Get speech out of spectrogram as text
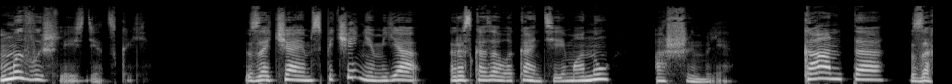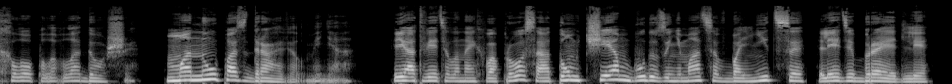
Мы вышли из детской. За чаем с печеньем я рассказала Канте и Ману о Шимле. Канта захлопала в ладоши. Ману поздравил меня. Я ответила на их вопросы о том, чем буду заниматься в больнице леди Брэдли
